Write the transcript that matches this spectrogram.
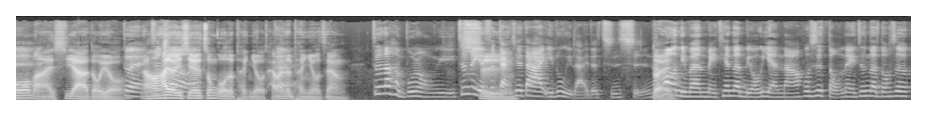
坡、马来西亚都有，对，然后还有一些中国的朋友、台湾的朋友这样。真的很不容易，真的也是感谢大家一路以来的支持。然后你们每天的留言呐，或是抖内，真的都是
